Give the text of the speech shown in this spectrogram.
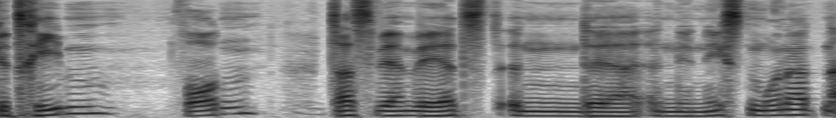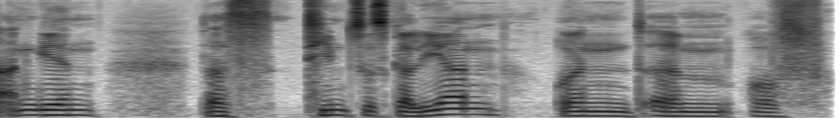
getrieben worden das werden wir jetzt in, der, in den nächsten Monaten angehen, das Team zu skalieren und ähm, auf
